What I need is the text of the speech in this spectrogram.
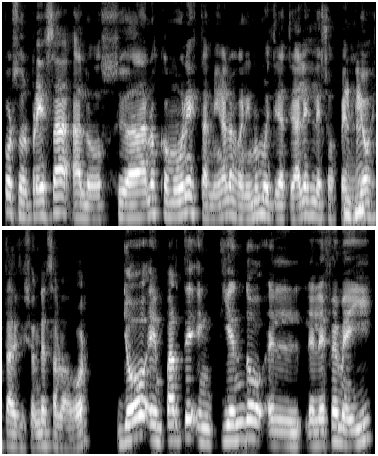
por sorpresa a los ciudadanos comunes, también a los organismos multilaterales les sorprendió esta decisión del Salvador. Yo en parte entiendo el, el, FMI.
